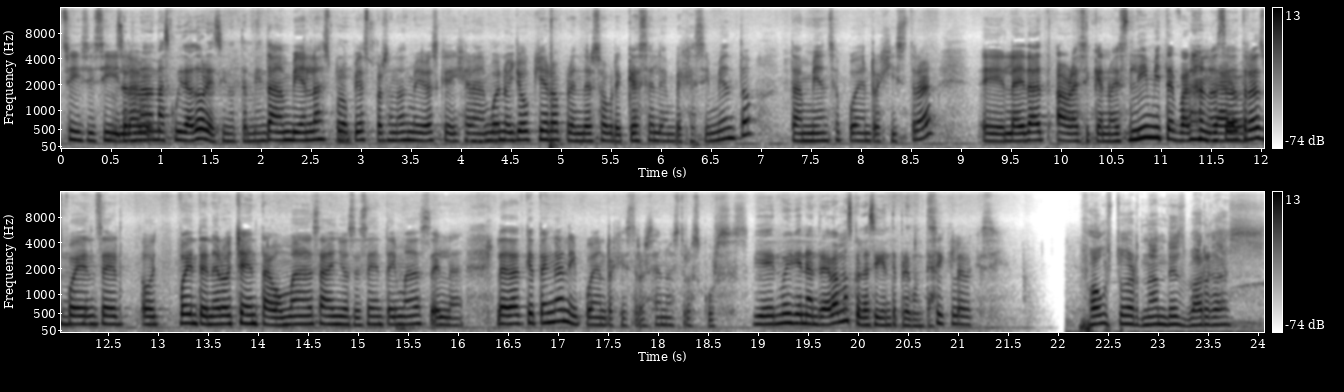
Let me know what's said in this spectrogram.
sí, sí, sí. o sea, no la- nada más cuidadores, sino también. También las propias personas mayores que dijeran, bueno, yo quiero aprender sobre qué es el envejecimiento, también se pueden registrar. Eh, la edad ahora sí que no es límite para Claro. nosotros, pueden ser, o- pueden tener 80 o más años, 60 y más, en la, la edad que tengan y pueden registrarse a nuestros cursos. Bien, muy bien, Andrea. Vamos con la siguiente pregunta. Sí, claro que sí. Fausto Hernández Vargas,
